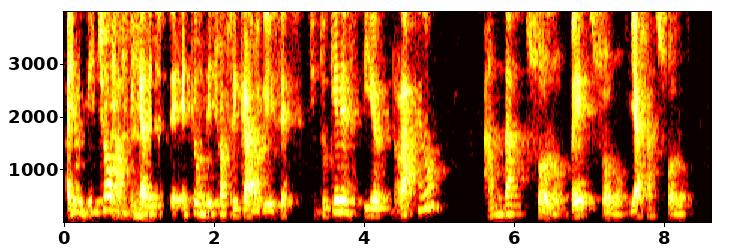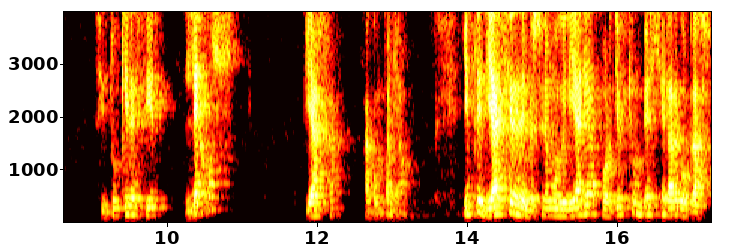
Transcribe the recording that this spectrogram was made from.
Hay un dicho africano, este, este es un dicho africano que dice, si tú quieres ir rápido, anda solo, ve solo, viaja solo. Si tú quieres ir lejos, viaja acompañado. Y este viaje de la inversión inmobiliaria, por Dios que es un viaje a largo plazo.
